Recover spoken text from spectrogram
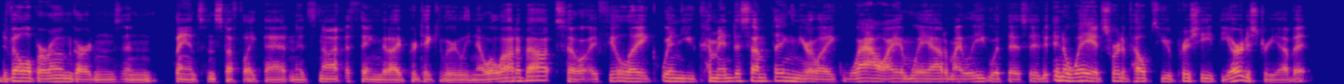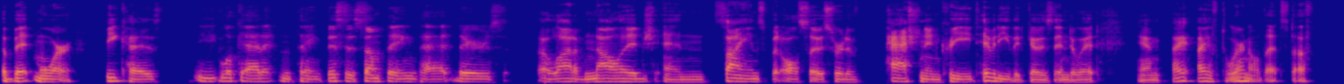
develop our own gardens and plants and stuff like that. And it's not a thing that I particularly know a lot about. So I feel like when you come into something and you're like, wow, I am way out of my league with this, it, in a way, it sort of helps you appreciate the artistry of it a bit more because you look at it and think this is something that there's a lot of knowledge and science, but also sort of passion and creativity that goes into it. And I, I have to learn all that stuff.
